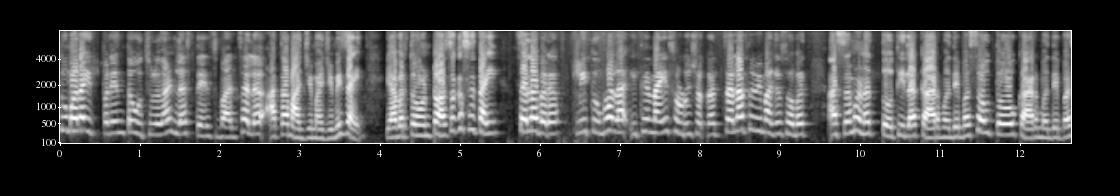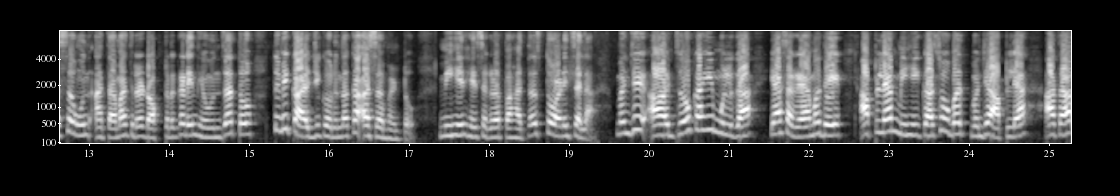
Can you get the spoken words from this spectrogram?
तू मला इथपर्यंत उचलून आणलंस तेच बाद झालं. आता माझी माझी मी जाईन. यावर तो म्हणतो असं कसं ताई? चला बरं. मी तुम्हाला इथे नाही सोडू शकत. चला तुम्ही माझ्यासोबत. असं म्हणत तो तिला कारमध्ये बसवतो. कारमध्ये बसवून आता मात्र डॉक्टरकडे नेऊन जातो. तुम्ही काळजी करू नका असं म्हणतो. मिहीर हे सगळं पाहत असतो आणि चला. म्हणजे जो काही मुलगा या सगळ्यामध्ये आपल्या मिहिकासोबत म्हणजे आपल्या आता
